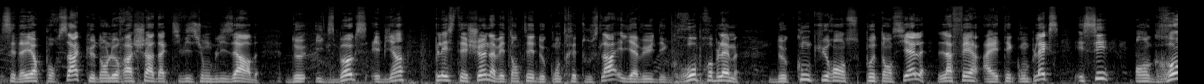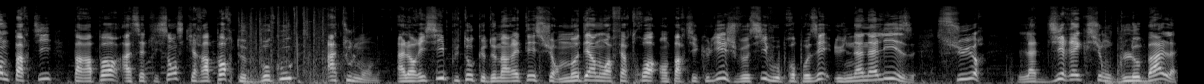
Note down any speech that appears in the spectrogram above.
C'est d'ailleurs pour ça que dans le rachat d'Activision Blizzard de Xbox, eh PlayStation avait tenté de contrer tout cela. Il y avait eu des gros problèmes de concurrence potentielle. L'affaire a été complexe et c'est en grande partie par rapport à cette licence qui rapporte beaucoup à tout le monde. Alors ici, plutôt que de m'arrêter sur Modern Warfare 3 en particulier, je veux aussi vous proposer une analyse sur la direction globale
